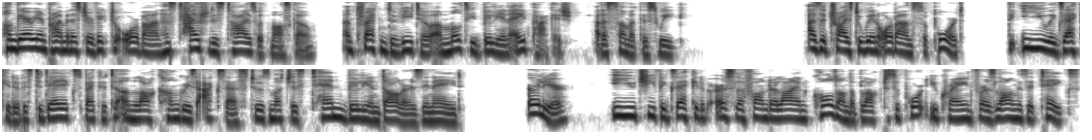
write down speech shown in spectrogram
Hungarian Prime Minister Viktor Orban has touted his ties with Moscow and threatened to veto a multi billion aid package at a summit this week. As it tries to win Orban's support, the EU executive is today expected to unlock Hungary's access to as much as $10 billion in aid. Earlier, EU Chief Executive Ursula von der Leyen called on the bloc to support Ukraine for as long as it takes,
